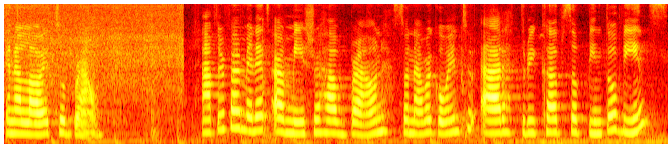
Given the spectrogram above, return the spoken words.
and allow it to brown. After five minutes, our meat should have browned. So now we're going to add three cups of pinto beans.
